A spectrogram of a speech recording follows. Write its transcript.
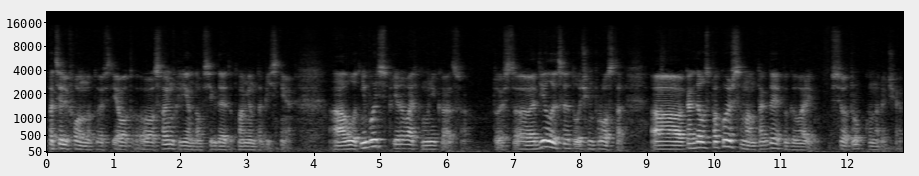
по телефону, то есть я вот э, своим клиентам всегда этот момент объясняю. А вот, не бойтесь прерывать коммуникацию. То есть э, делается это очень просто. Э, когда успокоишься, мам, тогда и поговорим. Все, трубку на рычаг.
